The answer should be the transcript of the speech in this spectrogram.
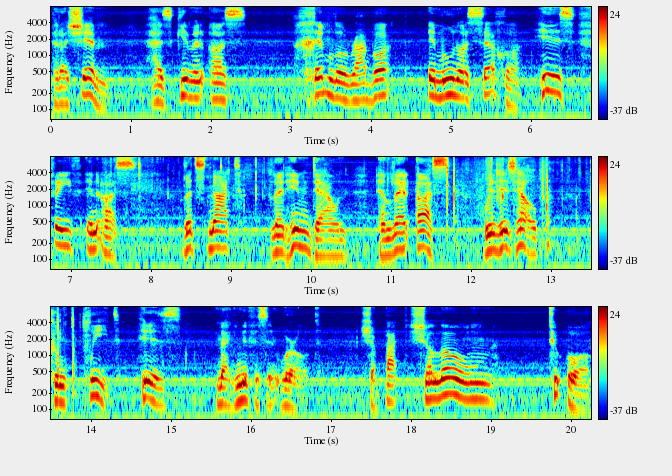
that Hashem has given us Chemlo Rabbah Emunah Secha, his faith in us. Let's not let him down and let us, with his help, complete his magnificent world. Shabbat Shalom to all.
